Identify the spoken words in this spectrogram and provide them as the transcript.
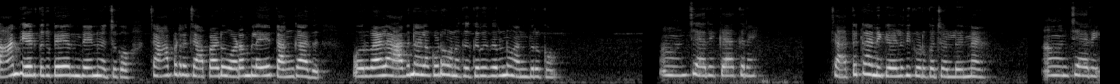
வாந்தி எடுத்துக்கிட்டே இருந்தேன்னு வச்சுக்கோ. சாப்பிட்ற சாப்பாடு உடம்புலயே தங்காது. ஒருவேளை அதனால கூட உனக்கு கிருகிருன்னு வந்திருக்கும். ம் சரி கேட்குறேன் சத்துக்காணிக்கு எழுதி கொடுக்க சொல்லு என்ன? ம் சரி.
